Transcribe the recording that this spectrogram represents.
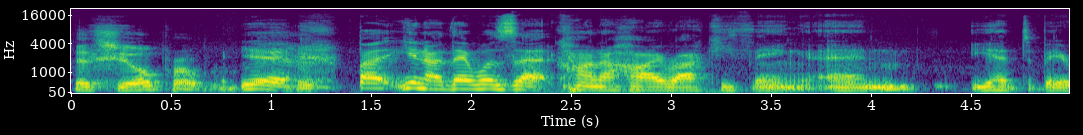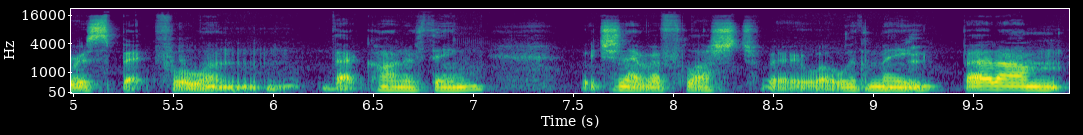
it's your problem. yeah, but you know there was that kind of hierarchy thing, and you had to be respectful and that kind of thing, which never flushed very well with me. But um,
